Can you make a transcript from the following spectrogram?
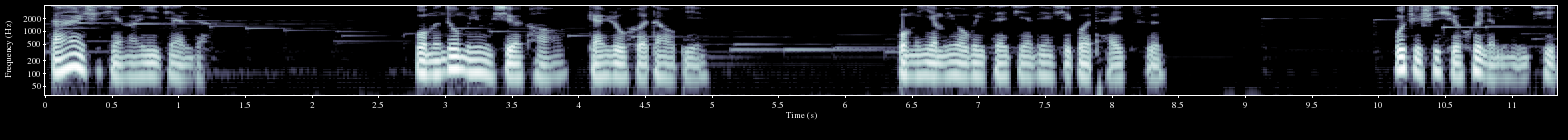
答案是显而易见的。我们都没有学好该如何道别，我们也没有为再见练习过台词。我只是学会了铭记。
